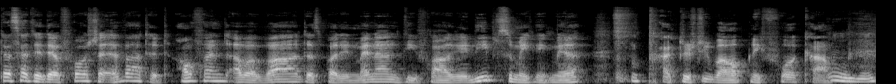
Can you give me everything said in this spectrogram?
Das hatte der Forscher erwartet. Auffallend aber war, dass bei den Männern die Frage, liebst du mich nicht mehr, praktisch überhaupt nicht vorkam.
